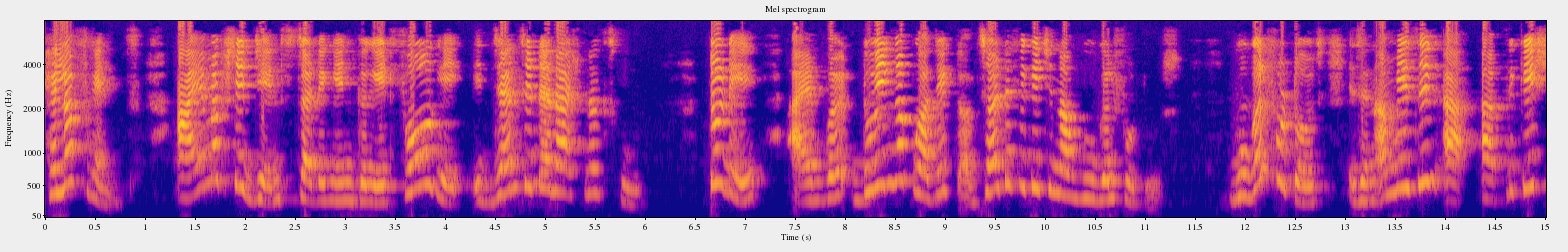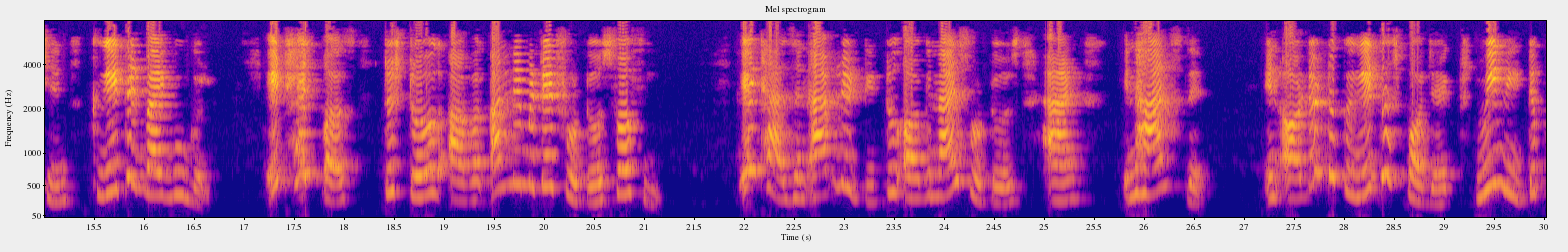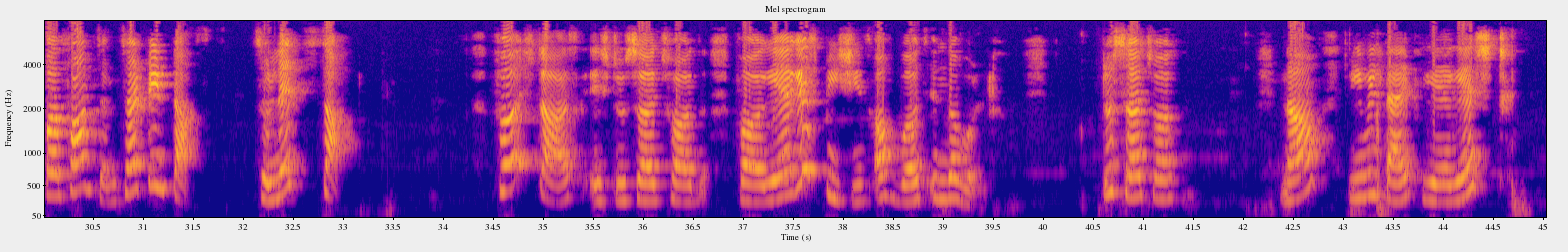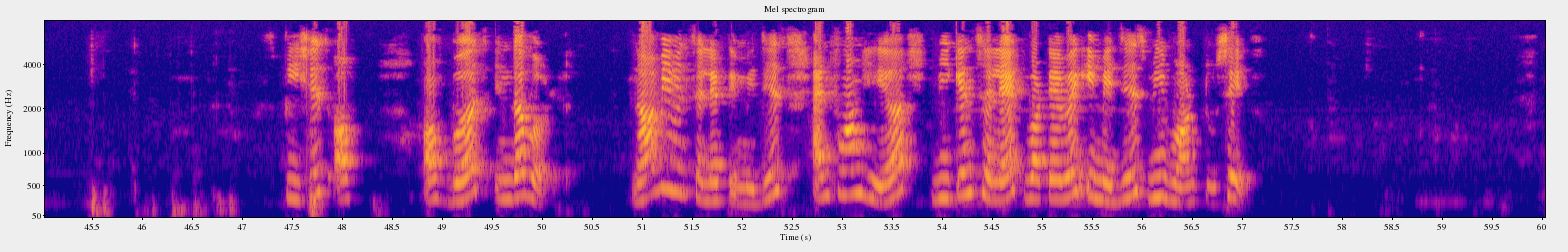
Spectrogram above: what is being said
Hello friends, I am Akshat Jain studying in grade 4A in James International School. Today I am doing a project on certification of Google Photos. Google Photos is an amazing application created by Google. It helps us to store our unlimited photos for free. It has an ability to organize photos and enhance them. In order to create this project, we need to perform some certain tasks. So let's start. First task is to search for, the, for rarest species of birds in the world. To search for, now we will type rarest species of, of birds in the world. Now we will select images and from here we can select whatever images we want to save.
